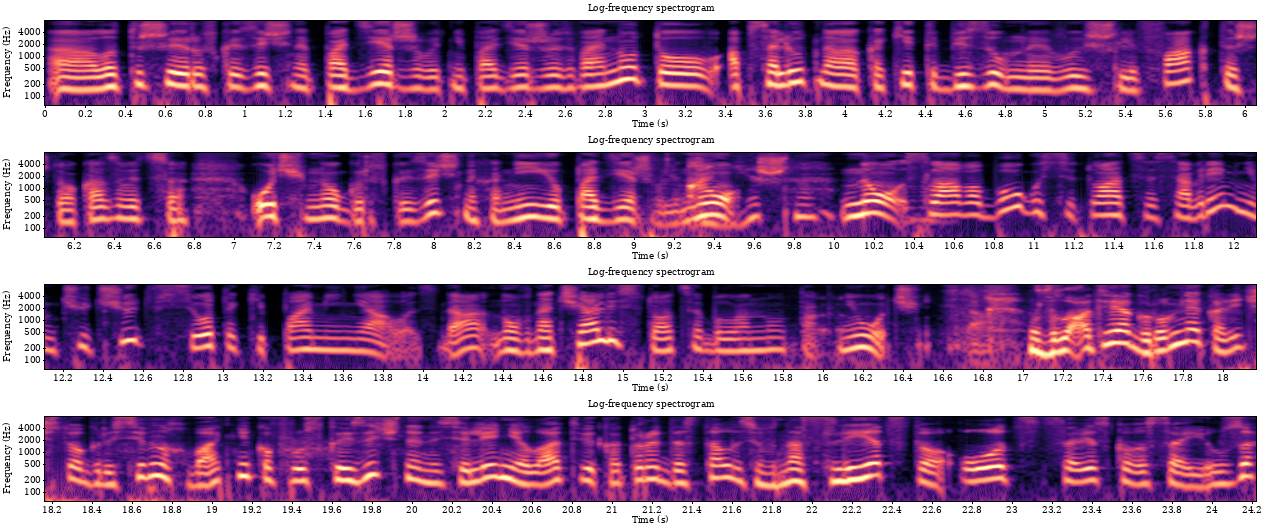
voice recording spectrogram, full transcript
э, латыши русскоязычные поддерживают, не поддерживают войну, то абсолютно какие-то безумные вышли факты, что, оказывается, очень много русскоязычных, они ее поддерживали. Но, Конечно. Но, слава богу, ситуация со временем чуть-чуть все-таки поменялась, да, но в начале ситуация была, ну, так, не очень. Да. В Латвии огромное количество агрессивных ватников, русскоязычное население Латвии, которое досталось в наследство от Советского Союза,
